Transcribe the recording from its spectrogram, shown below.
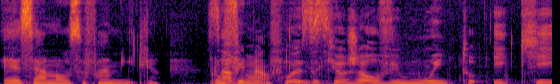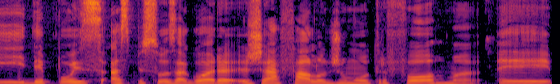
Essa é a nossa família. Para um final uma coisa feliz. que eu já ouvi muito e que depois as pessoas agora já falam de uma outra forma, é,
